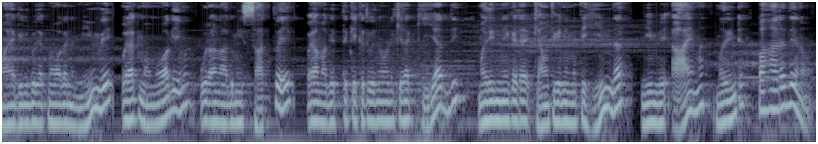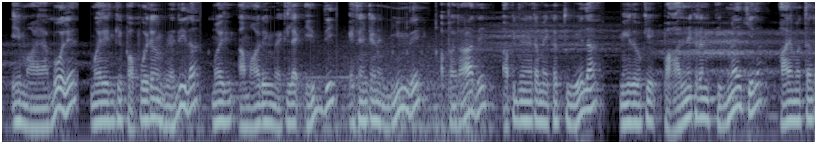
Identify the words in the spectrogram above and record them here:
මයගිනි බොලයක් මවාගන්න නිම්වේ ඔයත් මම වගේම පුරාණාගමි සත්වය ඔයා මගෙත් එක්ක එකතු වෙන්න ඕන කියලා කියද්දි මලින් එකට කැමති වෙන්නේ නැති හින්දා නිම්වේ ආයමත් මලින්ට පහර දෙනවා. ඒ මායා බෝලය මලින්ගේ පපුවටම වැදිලා මලින් අමාරුවෙන් වැටිලා ඉද්දි එතනට එන නිම්වේ අපරාධේ අපි දෙනටම එකතු වෙලා මේ ලෝකේ පාලනය කරන්න තිබුණයි කියලා ආයමතර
